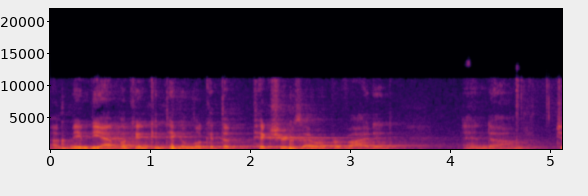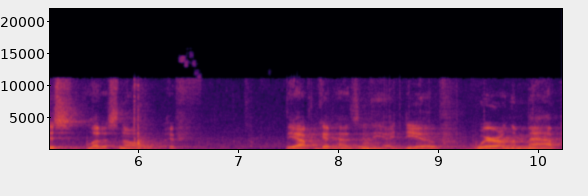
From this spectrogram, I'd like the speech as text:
Uh, Maybe the applicant can take a look at the pictures that were provided and um, just let us know if the applicant has any idea of where on the map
